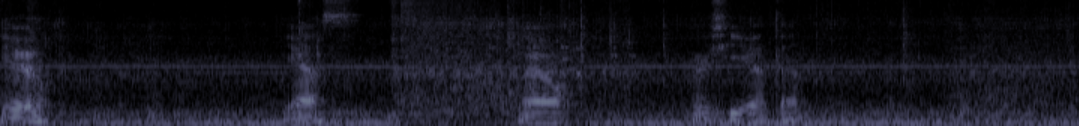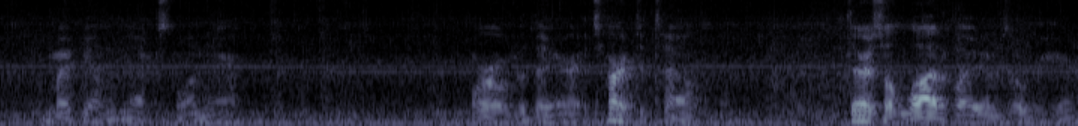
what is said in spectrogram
You? Yes? No. Where's he at then? He might be on the next one there. Or over there. It's hard to tell. There's a lot of items over here.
